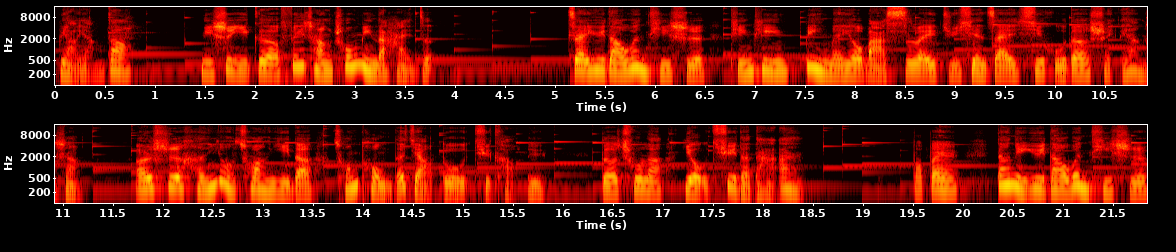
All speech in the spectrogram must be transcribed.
表扬道：“你是一个非常聪明的孩子。”在遇到问题时，婷婷并没有把思维局限在西湖的水量上，而是很有创意的从桶的角度去考虑，得出了有趣的答案。宝贝儿，当你遇到问题时，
